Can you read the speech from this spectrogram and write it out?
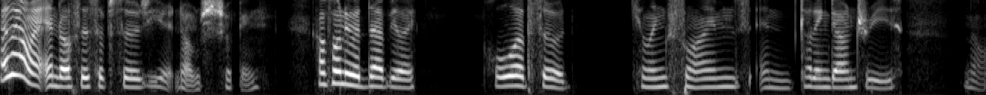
I think I might end off this episode here. No, I'm just joking. How funny would that be? Like, whole episode killing slimes and cutting down trees. No.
